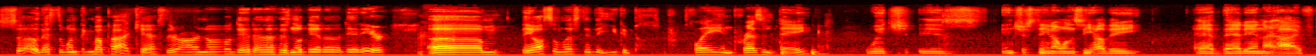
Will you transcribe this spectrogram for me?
So that's the one thing about podcasts. There are no dead. Uh, there's no dead. Uh, dead air. Um. They also listed that you could play in present day, which is interesting. I want to see how they add that in. I, I've,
